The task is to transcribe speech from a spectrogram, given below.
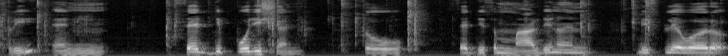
3 and set the position. So set this margin and display our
